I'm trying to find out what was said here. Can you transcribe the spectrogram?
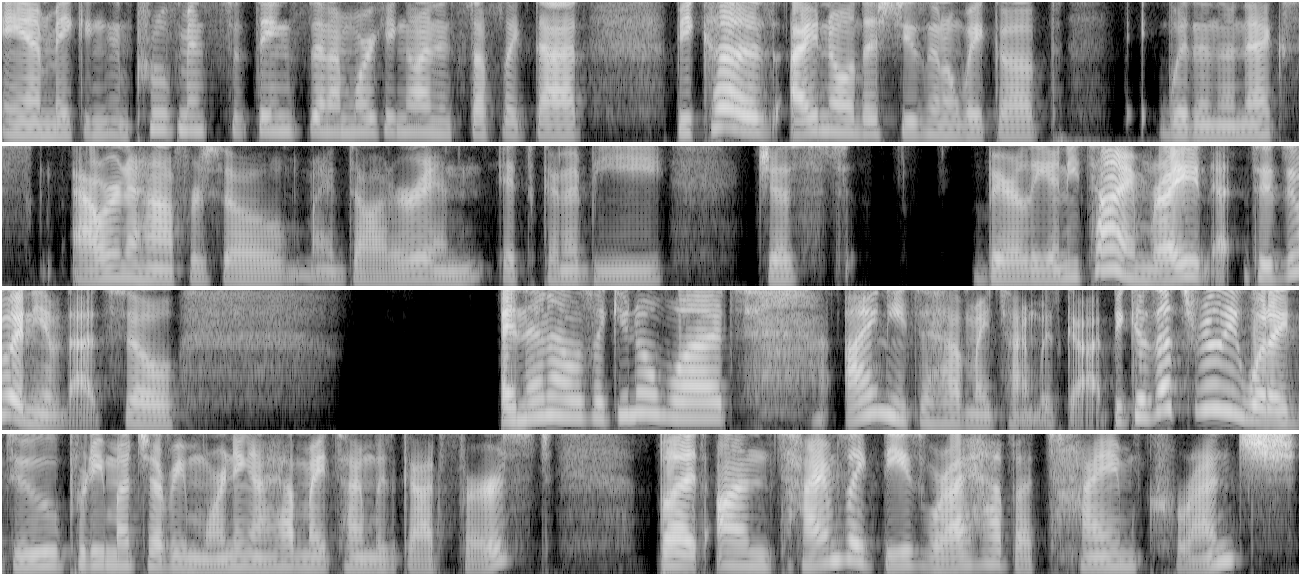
and making improvements to things that I'm working on and stuff like that, because I know that she's gonna wake up within the next hour and a half or so, my daughter, and it's gonna be just barely any time, right, to do any of that. So, and then I was like, you know what? I need to have my time with God because that's really what I do pretty much every morning. I have my time with God first. But on times like these where I have a time crunch,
